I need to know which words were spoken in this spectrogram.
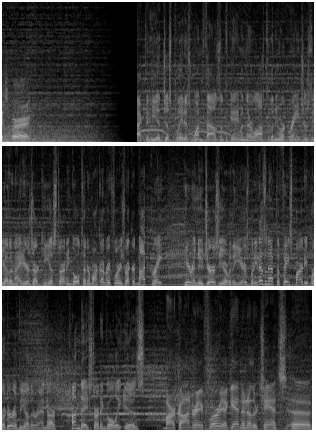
Pittsburgh. fact that he had just played his 1,000th game in their loss to the New York Rangers the other night. Here's our Kia starting goaltender. Marc-Andre Fleury's record not great here in New Jersey over the years, but he doesn't have to face Marty Brodeur at the other end. Our Hyundai starting goalie is Marc-Andre Fleury, again, another chance uh,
